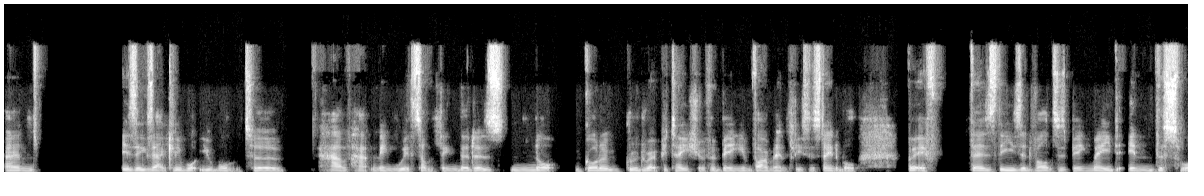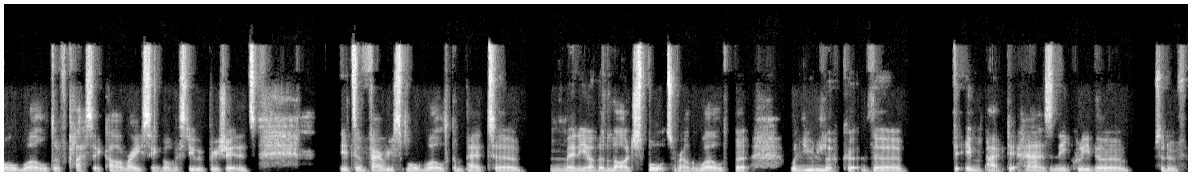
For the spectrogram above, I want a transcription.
and is exactly what you want to have happening with something that has not got a good reputation for being environmentally sustainable. But if there's these advances being made in the small world of classic car racing, obviously we appreciate it's it's a very small world compared to many other large sports around the world. But when you look at the the impact it has, and equally the sort of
